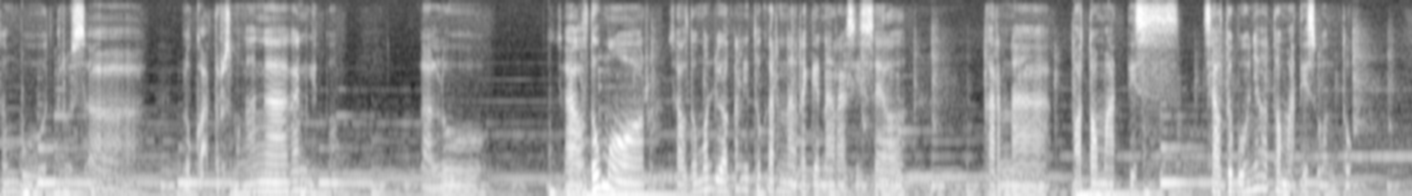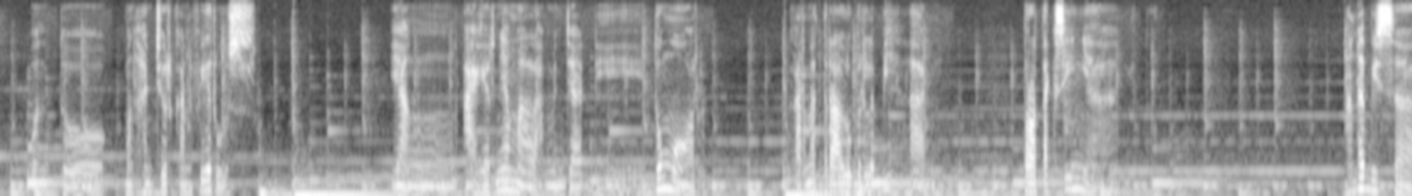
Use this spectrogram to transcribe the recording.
sembuh terus uh, luka terus menganga kan gitu lalu sel tumor sel tumor juga kan itu karena regenerasi sel karena otomatis sel tubuhnya otomatis untuk untuk menghancurkan virus yang akhirnya malah menjadi tumor karena terlalu berlebihan proteksinya gitu. Anda bisa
